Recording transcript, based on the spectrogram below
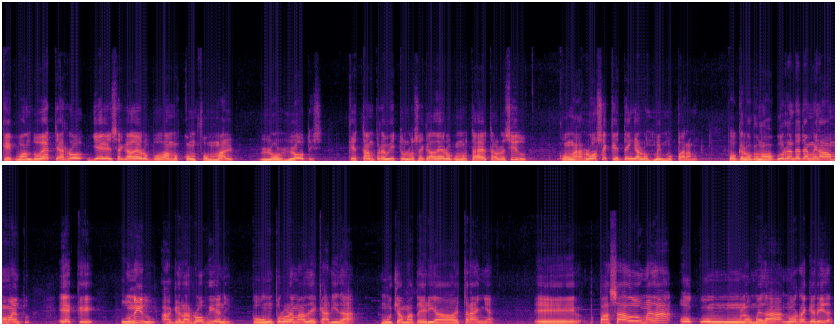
que cuando este arroz llegue al secadero podamos conformar los lotes que están previstos en los secaderos como está establecido con arroces que tengan los mismos parámetros. Porque lo que nos ocurre en determinados momentos es que unido a que el arroz viene con un problema de calidad, mucha materia extraña, eh, pasado de humedad o con la humedad no requerida,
